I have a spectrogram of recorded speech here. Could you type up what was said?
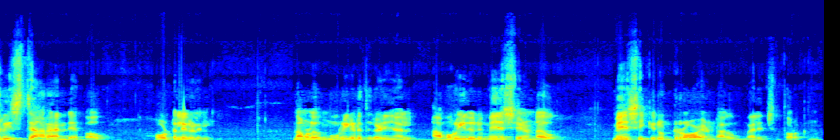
ത്രീ സ്റ്റാർ ആൻഡ് എബവ് ഹോട്ടലുകളിൽ. നമ്മൾ മുറി എടുത്തു കഴിഞ്ഞാൽ ആ മുറിയിലൊരു മേശയുണ്ടാവും മേശയ്ക്കൊരു ഡ്രോ ഉണ്ടാവും വലിച്ചു തുറക്കുന്നത്.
